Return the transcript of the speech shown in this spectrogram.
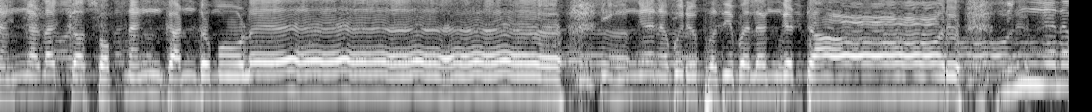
ഞങ്ങളൊക്കെ സ്വപ്നം കണ്ടു മോളെ. ഇങ്ങനെ ഒരു പ്രതിഫലം കിട്ടാൻ ഇങ്ങനെ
